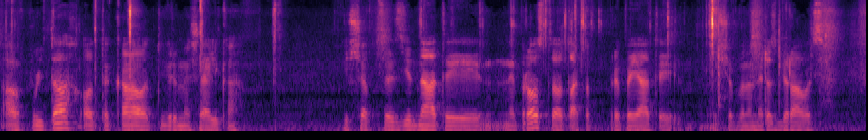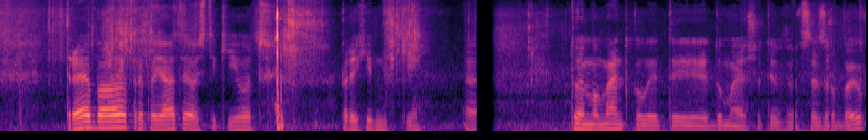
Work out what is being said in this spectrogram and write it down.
а в пультах от така от вірмішелька. І щоб це з'єднати не просто отак от припаяти, щоб воно не розбиралося. Треба припаяти ось такі от перехіднички. Е, Той момент, коли ти думаєш, що ти вже все зробив,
